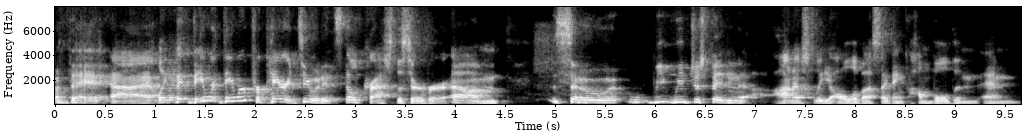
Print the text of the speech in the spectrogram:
that uh, like they were they were prepared too, and it still crashed the server. Um, so we we've just been honestly all of us I think humbled and and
